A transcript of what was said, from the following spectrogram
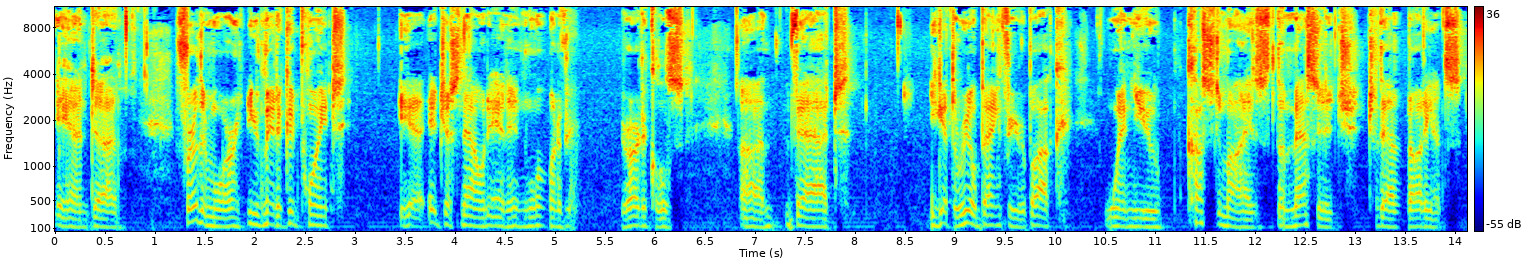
And uh, furthermore, you've made a good point uh, just now and in one of your articles uh, that you get the real bang for your buck when you customize the message to that audience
